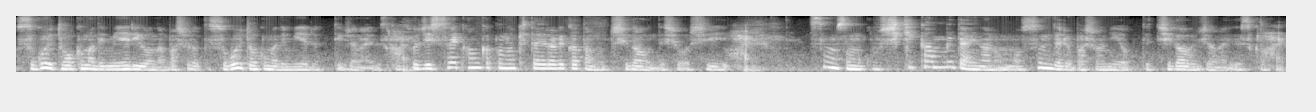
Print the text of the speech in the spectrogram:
すごい遠くまで見えるような場所だとすごい遠くまで見えるっていうじゃないですか、はい。それ実際感覚の鍛えられ方も違うんでしょうしはい。そもそもこう指揮官みたいなのも住んでる場所によって違うじゃないですか、はい。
